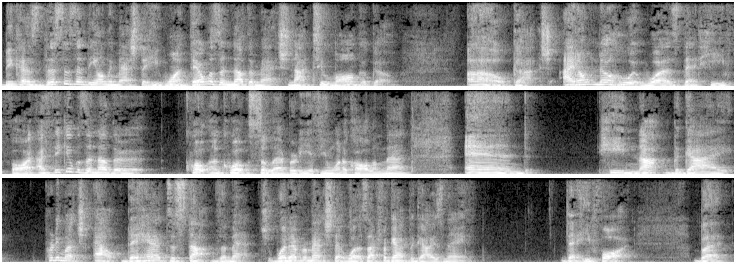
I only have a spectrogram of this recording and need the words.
because this isn't the only match that he won. There was another match not too long ago. Oh gosh, I don't know who it was that he fought. I think it was another quote unquote celebrity, if you want to call him that. And he knocked the guy pretty much out. They had to stop the match, whatever match that was. I forgot the guy's name that he fought. But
